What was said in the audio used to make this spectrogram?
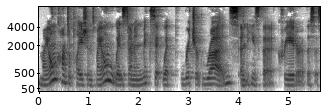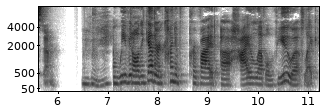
my own contemplations, my own wisdom, and mix it with Richard Rudd's, and he's the creator of the system. Mm-hmm. and weave it all together and kind of provide a high level view of like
